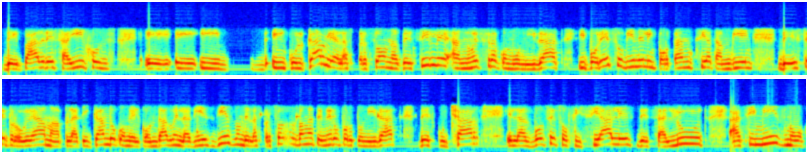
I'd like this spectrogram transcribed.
de padres a hijos eh, y, y inculcarle a las personas, decirle a nuestra comunidad y por eso viene la importancia también de este programa, platicando con el condado en la 1010, donde las personas van a tener oportunidad de escuchar eh, las voces oficiales de salud, asimismo,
